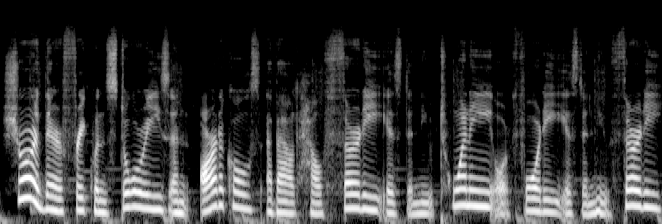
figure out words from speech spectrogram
Sure, there are frequent stories and articles about how 30 is the new 20 or 40 is the new 30,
